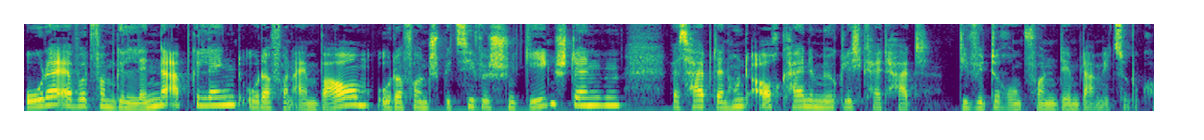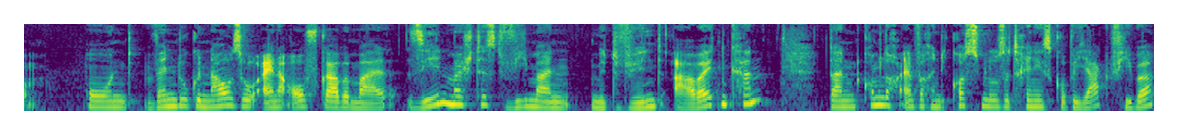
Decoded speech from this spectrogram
Oder er wird vom Gelände abgelenkt oder von einem Baum oder von spezifischen Gegenständen, weshalb dein Hund auch keine Möglichkeit hat, die Witterung von dem Dummy zu bekommen. Und wenn du genau so eine Aufgabe mal sehen möchtest, wie man mit Wind arbeiten kann, dann komm doch einfach in die kostenlose Trainingsgruppe Jagdfieber.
